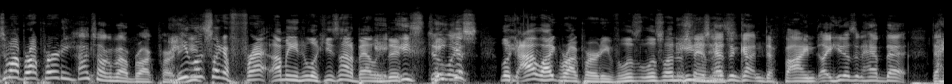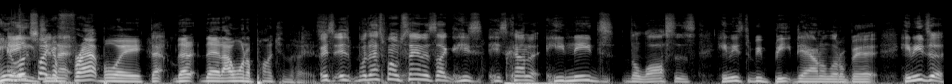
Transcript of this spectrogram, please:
talking about Brock Purdy? I'm talking about Brock Purdy. He He's- looks like a frat. I mean, look, he's not a bad looking dude. he's still he like- just look. I like Brock Purdy. Let's let's understand. he just this. hasn't gotten defined. Like he doesn't have that. that He looks like a that, frat boy that- that that, I want to punch in the face. It's, it's well, that's what I'm saying. It's like he's he's kind of he needs the losses. He needs to be beat down a little bit. He needs a,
